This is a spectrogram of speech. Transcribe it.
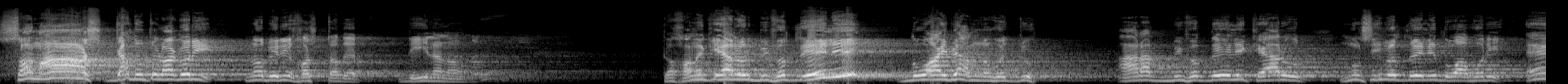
সমাস জাদু তোলা করি নবীর হস্তদের দিন তখন কি আর ওর বিপদ দিলি দোয়াইবে আন্ন হজ্জু আর আর বিপদ দিলি কে আর ওর মুসিবত দিলি দোয়া ভরি এ,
